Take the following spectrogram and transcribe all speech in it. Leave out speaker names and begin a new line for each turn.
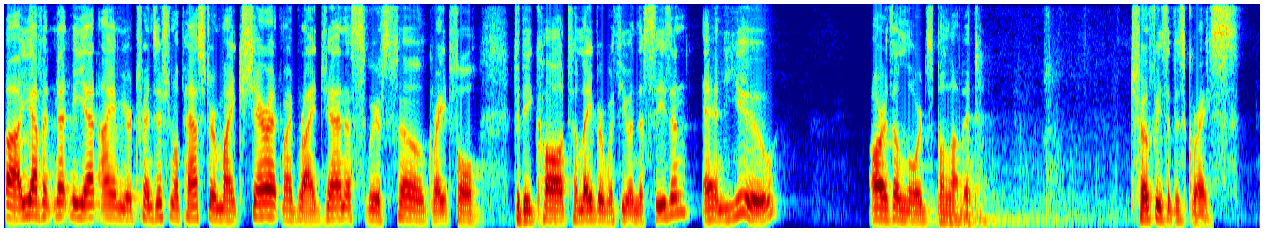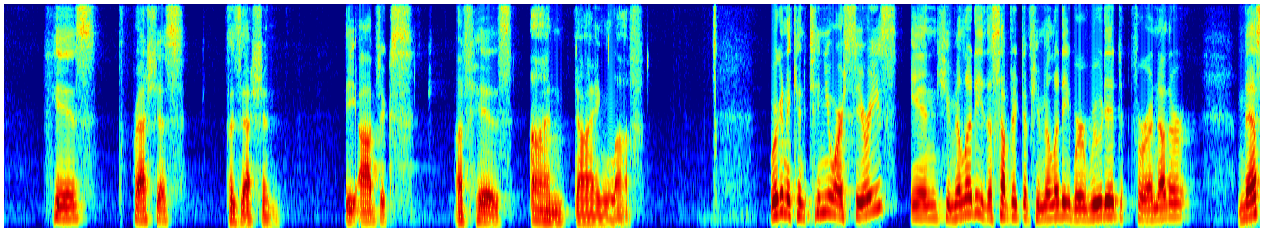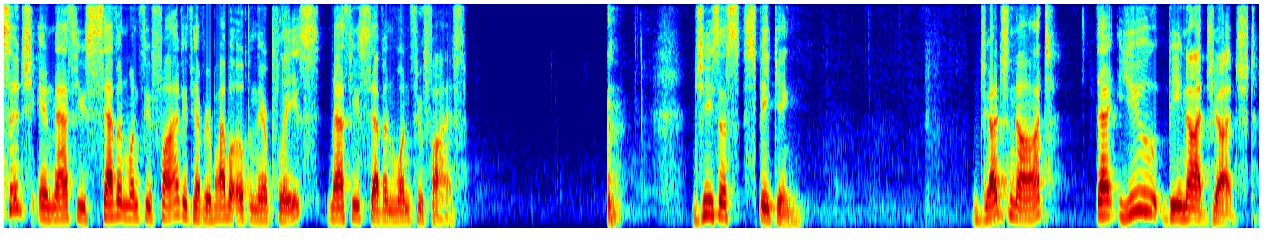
Uh, you haven't met me yet. I am your transitional pastor, Mike Sherritt, my bride, Janice. We're so grateful to be called to labor with you in this season, and you are the Lord's beloved. Trophies of His grace, His precious possession, the objects of His undying love. We're going to continue our series in humility, the subject of humility. We're rooted for another message in Matthew 7, 1 through 5. If you have your Bible open there, please. Matthew 7, 1 through 5. Jesus speaking. Judge not that you be not judged.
